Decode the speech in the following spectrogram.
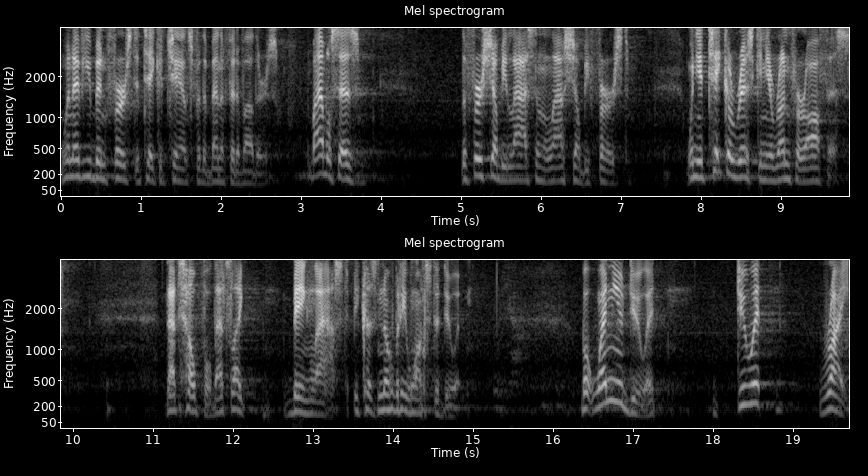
When have you been first to take a chance for the benefit of others? The Bible says, the first shall be last and the last shall be first. When you take a risk and you run for office, that's helpful. That's like being last because nobody wants to do it. But when you do it, do it right.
